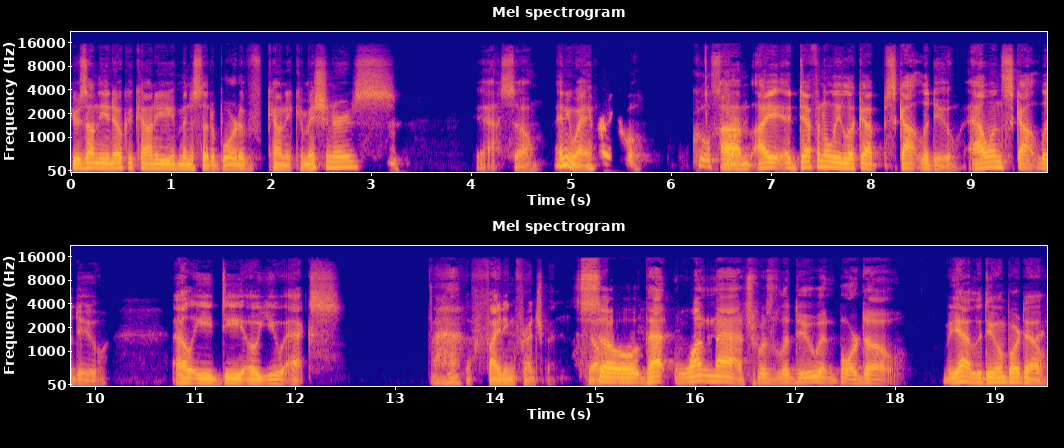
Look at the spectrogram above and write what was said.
he was on the Anoka County, Minnesota Board of County Commissioners. Hmm. Yeah. So anyway, very cool. Cool story. Um, I definitely look up Scott Ledoux, Alan Scott Ledoux, L E D O U X, uh-huh. the Fighting Frenchman. So, so that one match was Ledoux and Bordeaux. Yeah, Ledoux and Bordeaux.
